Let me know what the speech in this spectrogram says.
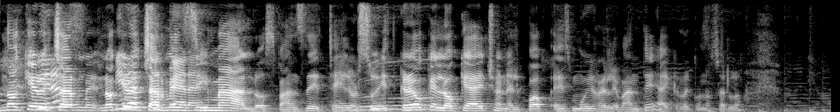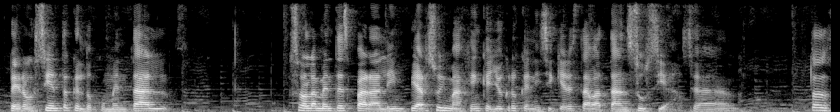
no quiero ¿Vieras- echarme, no quiero echarme encima a los fans de Taylor Swift. Creo que lo que ha hecho en el pop es muy relevante, hay que reconocerlo. Pero siento que el documental solamente es para limpiar su imagen, que yo creo que ni siquiera estaba tan sucia. O sea, todos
